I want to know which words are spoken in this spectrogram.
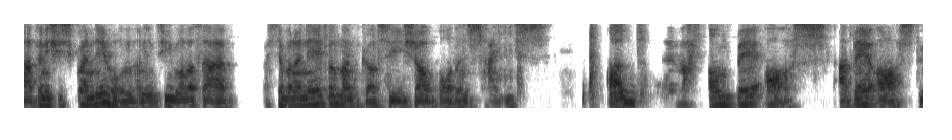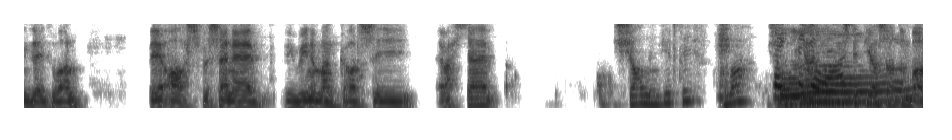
A pen eisiau sgwennu hwn, o'n i'n teimlo fatha, falle bod yna neb yn mangor sy'n eisiau bod yn sais. Ond? Ond be os, a be os dwi'n dweud rwan, be os fysa ne rhywun yn mangor sy'n efallai eisiau mynd i'r dyff, yma? Eisiau astudio sod yn bo.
